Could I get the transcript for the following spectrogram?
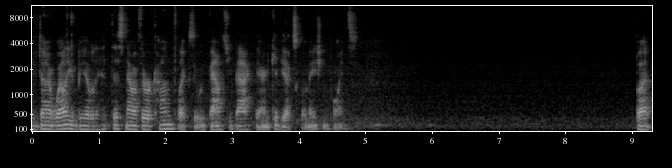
you've done it well, you'd be able to hit this. Now, if there were conflicts, it would bounce you back there and give you exclamation points. But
